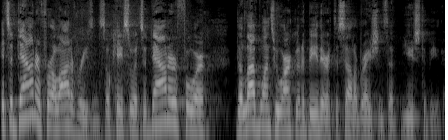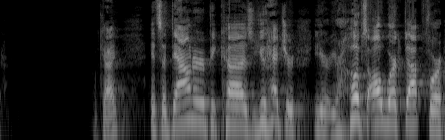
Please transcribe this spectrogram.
It's a downer for a lot of reasons. Okay, so it's a downer for the loved ones who aren't going to be there at the celebrations that used to be there. Okay? It's a downer because you had your, your, your hopes all worked up for,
